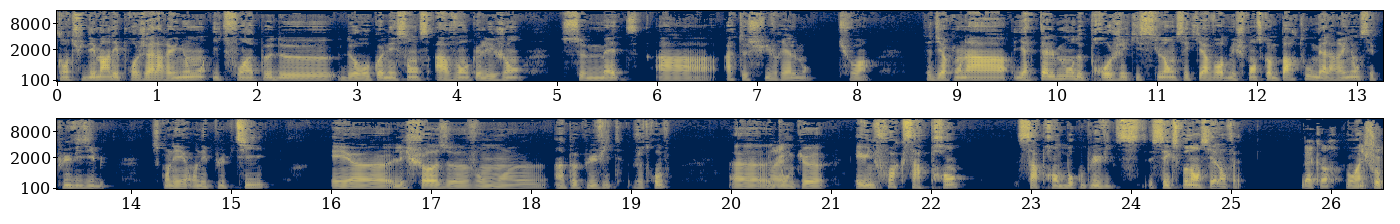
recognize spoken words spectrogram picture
quand tu démarres des projets à La Réunion, il te faut un peu de, de reconnaissance avant que les gens se mettent à, à te suivre réellement, tu vois? C'est-à-dire qu'on a, il y a tellement de projets qui se lancent et qui abordent, mais je pense comme partout, mais à La Réunion, c'est plus visible. Parce qu'on est, on est plus petit et euh, les choses vont euh, un peu plus vite, je trouve. Euh, donc, et une fois que ça prend, ça prend beaucoup plus vite. C'est exponentiel en fait. D'accord. Il faut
